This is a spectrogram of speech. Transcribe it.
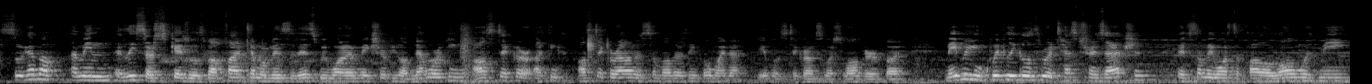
So we got about, I mean, at least our schedule is about five, ten more minutes of this. We want to make sure people have networking. I'll stick, or I think I'll stick around, and some other people might not be able to stick around so much longer. But maybe we can quickly go through a test transaction if somebody wants to follow along with me,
